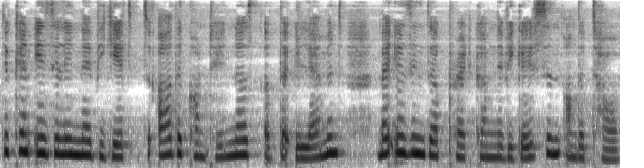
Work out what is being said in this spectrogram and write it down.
you can easily navigate to other containers of the element by using the breadcrumb navigation on the top.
